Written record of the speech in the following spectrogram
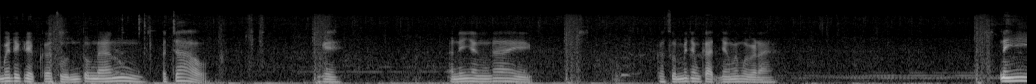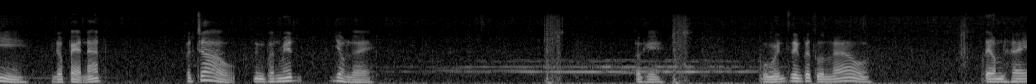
ไม่ได้เก็บกระสุนตรงนั้นพระเจ้า โอเค อันนี้ยังได้ กระสุนไม่จำกัดยังไม่หมดเวลา นี่เหลือแปดนัด พระเจ้าหนึ่งพันเมตรเยี่ยมเลย โอเค ผมเต็มกระสุนแล้ว เติมเลย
